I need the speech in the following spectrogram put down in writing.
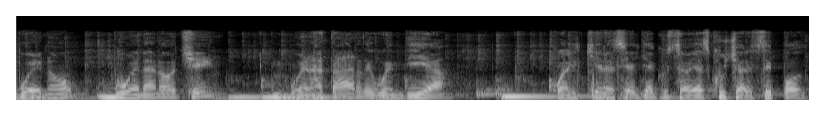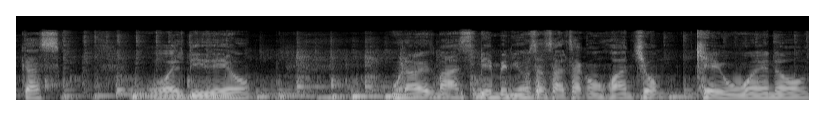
Bueno, buena noche, buena tarde, buen día. Cualquiera sea el día que usted vaya a escuchar este podcast o el video. Una vez más, bienvenidos a Salsa con Juancho. Qué bueno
